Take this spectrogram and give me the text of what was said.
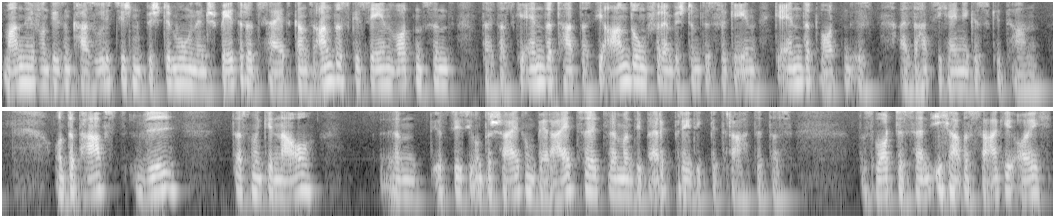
manche von diesen kasuistischen Bestimmungen in späterer Zeit ganz anders gesehen worden sind, dass das geändert hat, dass die Ahndung für ein bestimmtes Vergehen geändert worden ist. Also da hat sich einiges getan. Und der Papst will, dass man genau ähm, jetzt diese Unterscheidung bereithält, wenn man die Bergpredigt betrachtet, dass das Wort des Herrn, ich aber sage euch,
